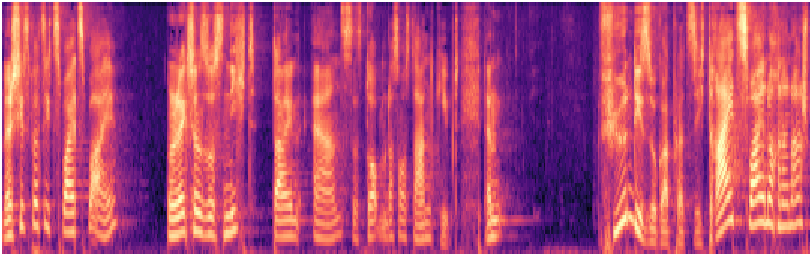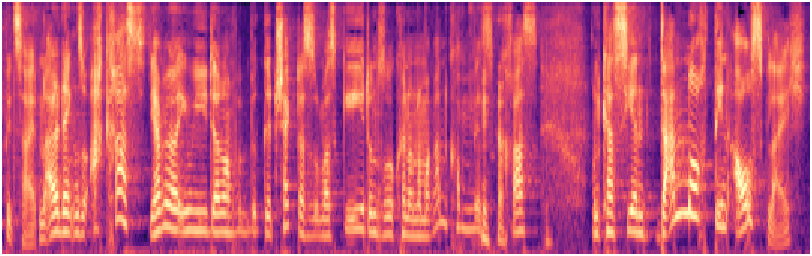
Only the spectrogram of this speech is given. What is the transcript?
dann steht es plötzlich 2-2 und du denkst schon so, ist nicht dein Ernst, dass Dortmund das aus der Hand gibt. Dann führen die sogar plötzlich 3-2 noch in der Nachspielzeit. Und alle denken so, ach krass, die haben ja irgendwie da noch gecheckt, dass es um was geht und so, können auch nochmal rankommen, jetzt krass. Und kassieren dann noch den Ausgleich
